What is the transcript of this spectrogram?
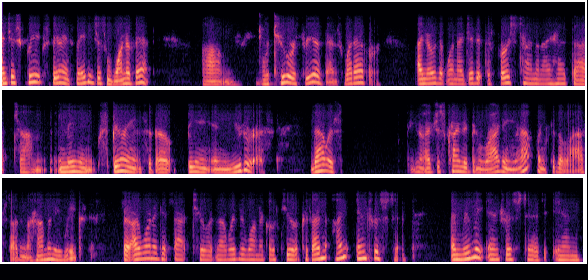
and just re-experience maybe just one event um, or two or three events, whatever. I know that when I did it the first time and I had that um, amazing experience about being in uterus, that was, you know, I've just kind of been riding that one for the last I don't know how many weeks, but I want to get back to it and I really want to go through it because I'm I'm interested. I'm really interested in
